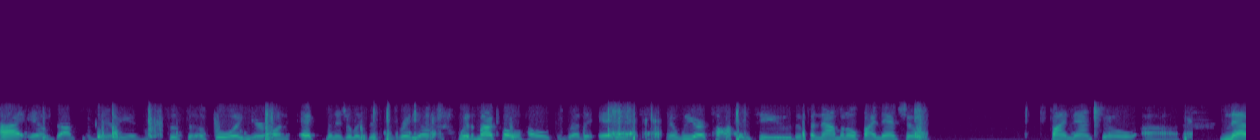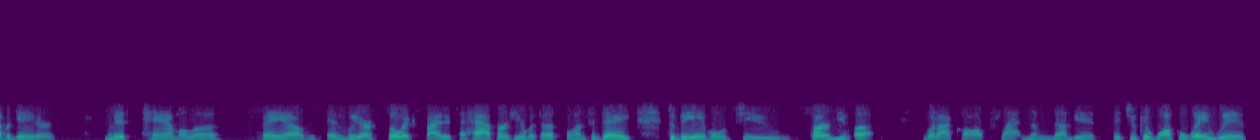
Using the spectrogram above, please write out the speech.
I am Dr. Marrian, Sister Afua here on Exponential Existence Radio with my co-host, Brother Eddie, and we are talking to the phenomenal financial financial uh, navigator, Miss Pamela Sams, and we are so excited to have her here with us on today to be able to serve you up what I call platinum nuggets that you can walk away with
